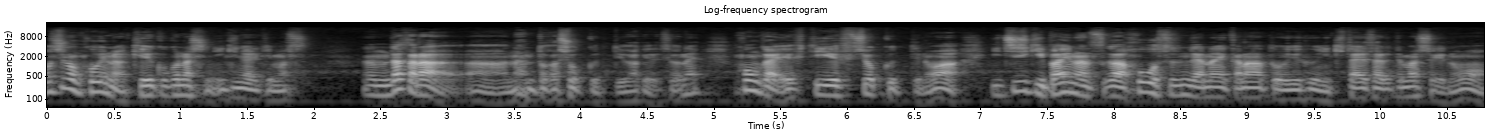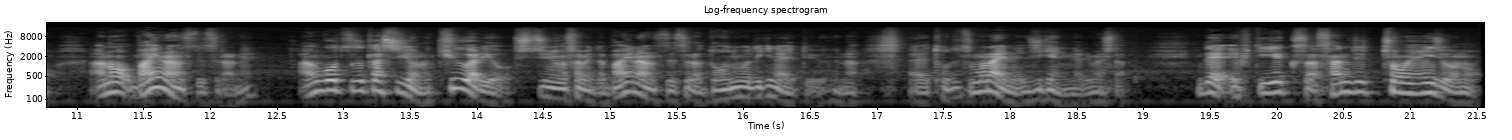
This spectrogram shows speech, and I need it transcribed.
もちろんこういうのは警告なしにいきなり来ます。だからあなんとかショックっていうわけですよね。今回 FTF ショックっていうのは一時期バイナンスが保護するんではないかなというふうに期待されてましたけどもあのバイナンスですらね暗号通貨市場の9割を手中に収めたバイナンスですらどうにもできないというふうな、えー、とてつもないね事件になりました。で FTX は30兆円以上の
